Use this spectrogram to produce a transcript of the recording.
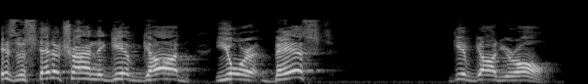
is instead of trying to give God your best, give God your all.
